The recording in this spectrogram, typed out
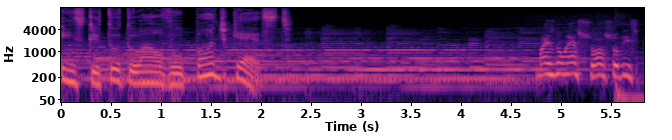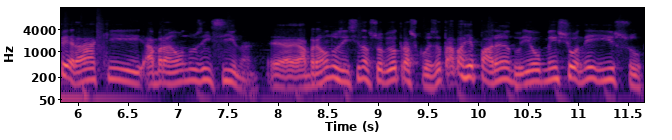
Instituto Alvo Podcast. Mas não é só sobre esperar que Abraão nos ensina. É, Abraão nos ensina sobre outras coisas. Eu estava reparando, e eu mencionei isso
